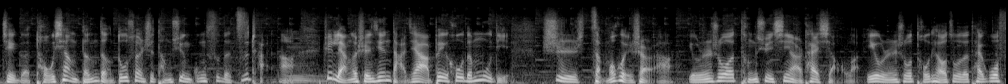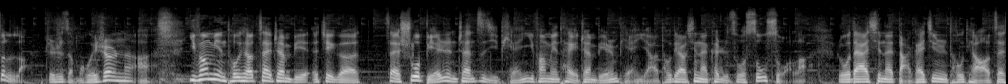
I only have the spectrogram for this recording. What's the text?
这个头像等等都算是腾讯公司的资产啊。这两个神仙打架背后的目的是怎么回事啊？有人说腾讯心眼太小了，也有人说头条做的太过分了，这是怎么回事呢？啊，一方面头条在占别这个在说别人占自己便宜，一方面他也占别人便宜啊。头条现在开始做搜索了，如果大家现在打开今日头条，在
